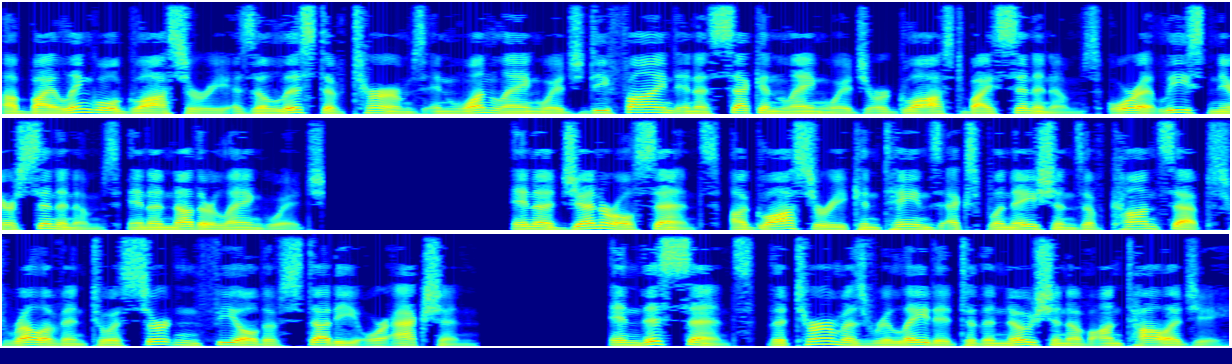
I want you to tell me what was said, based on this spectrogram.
A bilingual glossary is a list of terms in one language defined in a second language or glossed by synonyms or at least near synonyms in another language. In a general sense, a glossary contains explanations of concepts relevant to a certain field of study or action. In this sense, the term is related to the notion of ontology.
